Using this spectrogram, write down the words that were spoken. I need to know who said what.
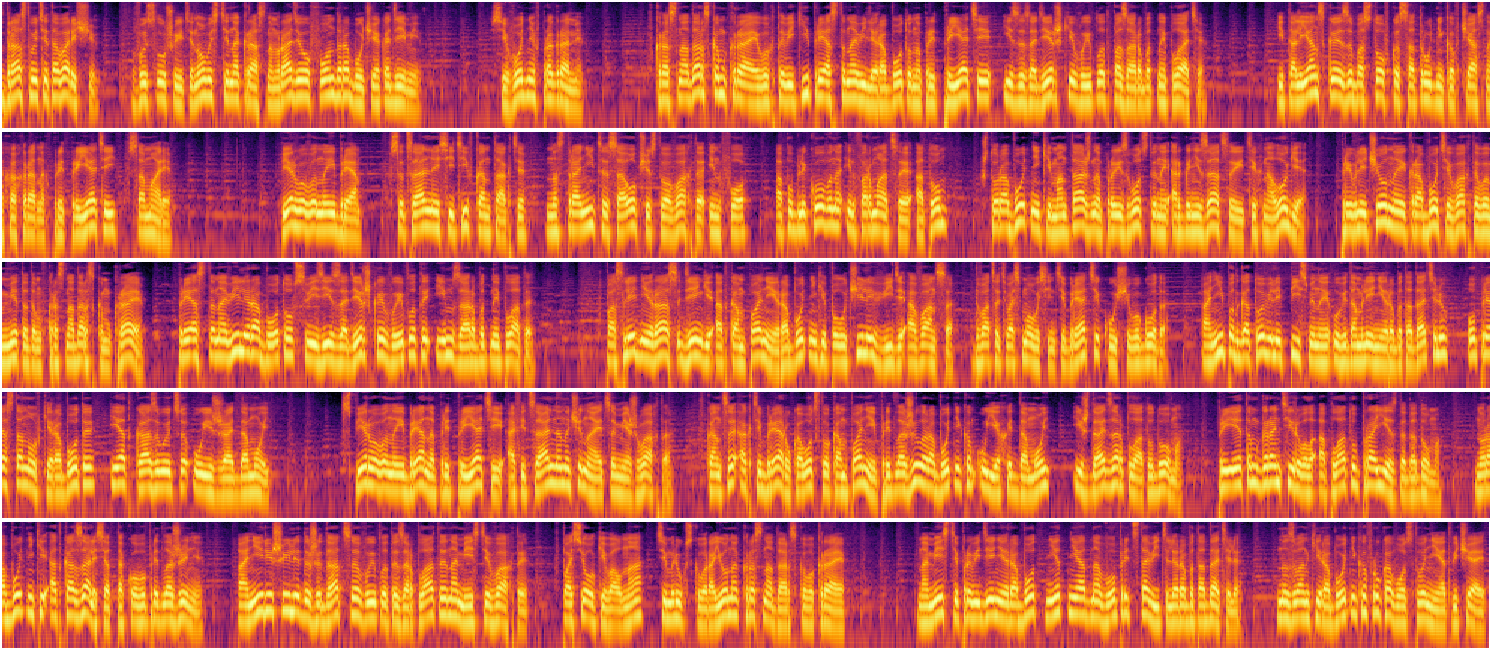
Speaker 1: Здравствуйте, товарищи! Вы слушаете новости на Красном радио Фонда Рабочей Академии. Сегодня в программе. В Краснодарском крае вахтовики приостановили работу на предприятии из-за задержки выплат по заработной плате. Итальянская забастовка сотрудников частных охранных предприятий в Самаре. 1 ноября в социальной сети ВКонтакте на странице сообщества Вахта-Инфо опубликована информация о том, что работники монтажно-производственной организации «Технология», привлеченные к работе вахтовым методом в Краснодарском крае, приостановили работу в связи с задержкой выплаты им заработной платы. В последний раз деньги от компании работники получили в виде аванса 28 сентября текущего года. Они подготовили письменные уведомления работодателю о приостановке работы и отказываются уезжать домой. С 1 ноября на предприятии официально начинается межвахта. В конце октября руководство компании предложило работникам уехать домой и ждать зарплату дома. При этом гарантировало оплату проезда до дома. Но работники отказались от такого предложения. Они решили дожидаться выплаты зарплаты на месте вахты – в поселке Волна Темрюкского района Краснодарского края. На месте проведения работ нет ни одного представителя работодателя. На звонки работников руководство не отвечает.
